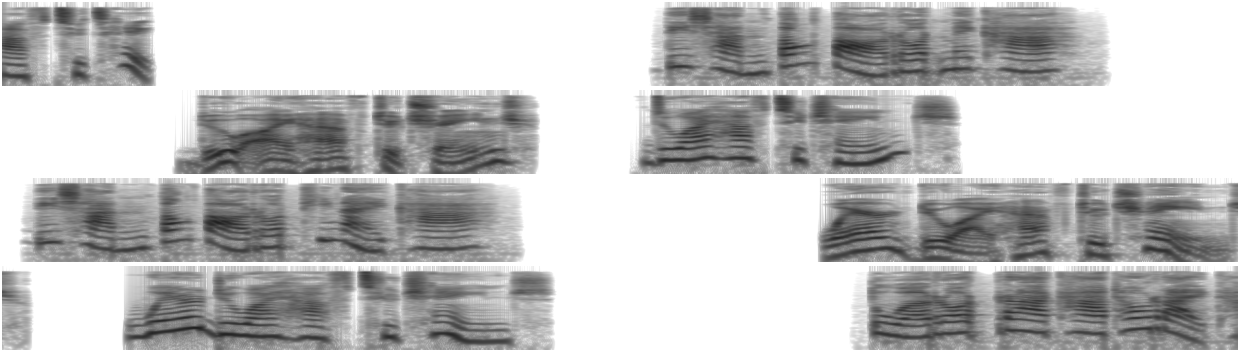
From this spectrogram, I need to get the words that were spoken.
have to take? ดิฉันต้องต่อรถไหมคะ Do I have to change? Do I have to change? ดิฉันต้องต่อรถที่ไหนคะ Where do I have to change? Where do I have to change? ตั๋วรถราคาเท่าไหร่ค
